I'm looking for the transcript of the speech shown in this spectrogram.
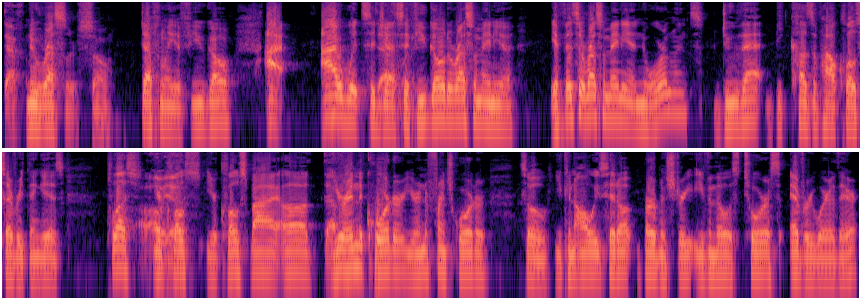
Definitely. new wrestlers. So definitely, if you go, I I would suggest if you go to WrestleMania, if it's a WrestleMania in New Orleans, do that because of how close everything is. Plus, Oh, you're yeah. close. You're close by. Uh, you're in the quarter. You're in the French Quarter, so you can always hit up Bourbon Street, even though it's tourists everywhere there.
